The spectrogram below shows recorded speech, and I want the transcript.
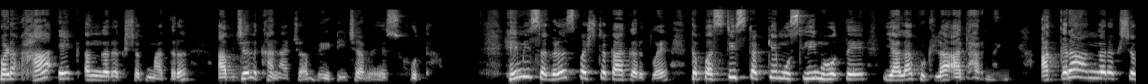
पण हा एक अंगरक्षक मात्र अफजल खानाच्या भेटीच्या वेळेस होता. हे मी सगळं स्पष्ट का करतोय? तर पस्तीस टक्के मुस्लिम होते याला कुठला आधार नाही. अकरा अंगरक्षक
